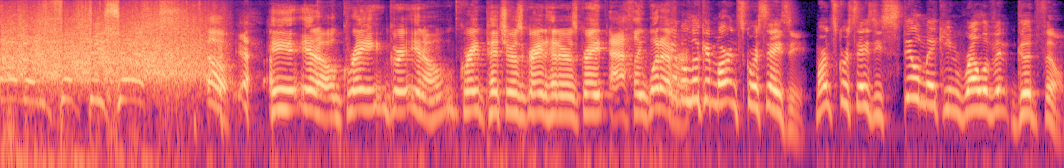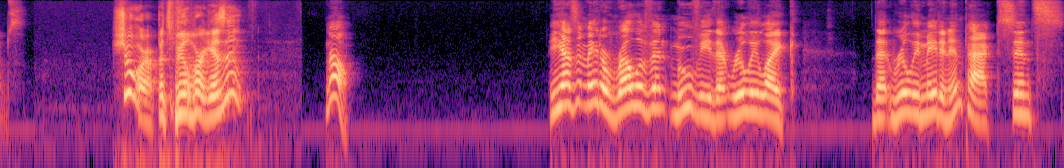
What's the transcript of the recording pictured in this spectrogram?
756. Oh, he you know great great you know great pitchers, great hitters, great athlete, whatever. Yeah, but look at Martin Scorsese. Martin Scorsese's still making relevant, good films. Sure, but Spielberg isn't. No. He hasn't made a relevant movie that really like that really made an impact since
